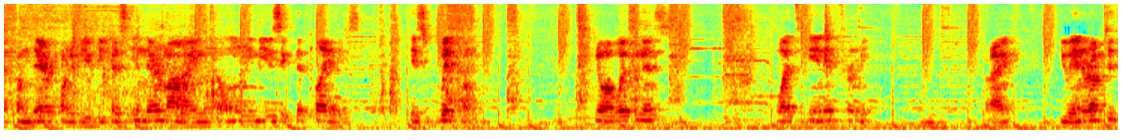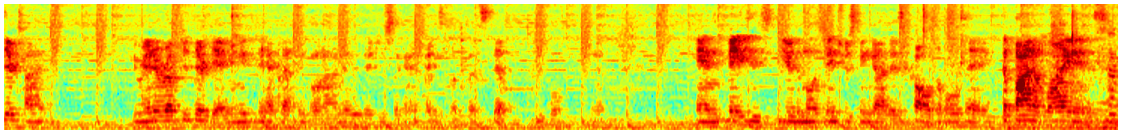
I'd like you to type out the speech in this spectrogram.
from their point of view because in their mind, the only music that plays is with them. You know what is? What's in it for me, right? You interrupted their time. You interrupted their day. Maybe they have nothing going on. Maybe they're just looking at Facebook, but still, people, you know. And maybe you're the most interesting guy that's called the whole day. The bottom line is uh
